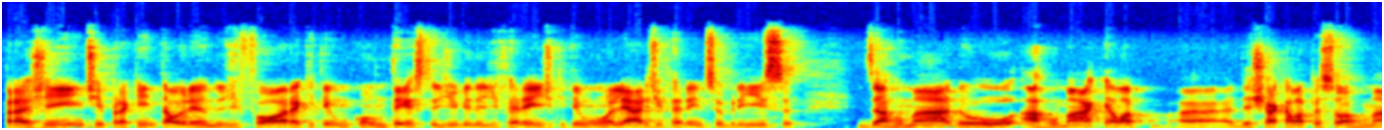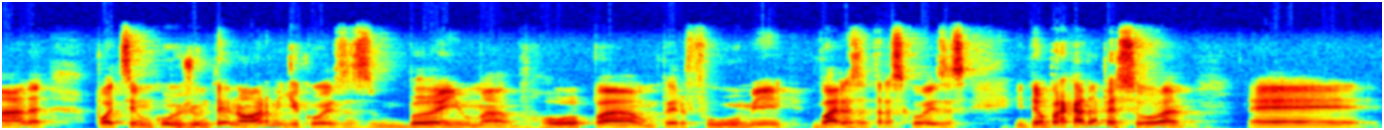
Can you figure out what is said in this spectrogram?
Para gente, para quem está olhando de fora, que tem um contexto de vida diferente, que tem um olhar diferente sobre isso, desarrumado ou arrumar aquela, deixar aquela pessoa arrumada pode ser um conjunto enorme de coisas, um banho, uma roupa, um perfume, várias outras coisas. Então, para cada pessoa é,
